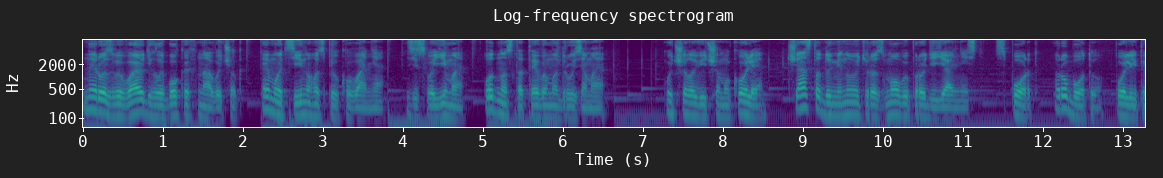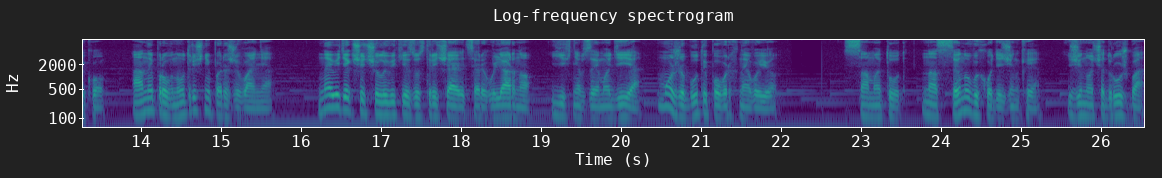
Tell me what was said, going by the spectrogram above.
не розвивають глибоких навичок емоційного спілкування зі своїми одностатевими друзями. У чоловічому колі часто домінують розмови про діяльність, спорт, роботу, політику, а не про внутрішні переживання. Навіть якщо чоловіки зустрічаються регулярно, їхня взаємодія може бути поверхневою. Саме тут на сцену виходять жінки. Жіноча дружба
